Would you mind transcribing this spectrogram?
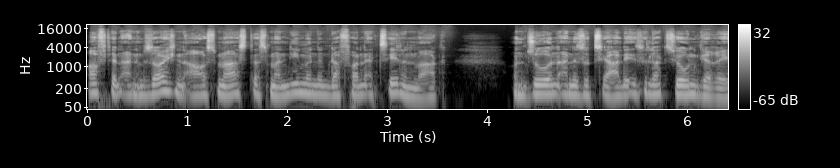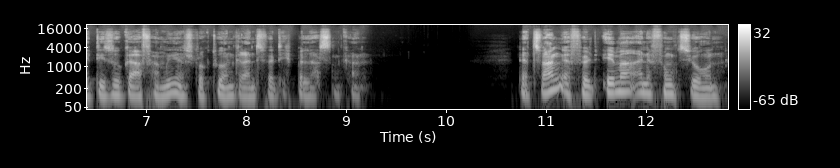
Oft in einem solchen Ausmaß, dass man niemandem davon erzählen mag und so in eine soziale Isolation gerät, die sogar Familienstrukturen grenzwertig belasten kann. Der Zwang erfüllt immer eine Funktion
